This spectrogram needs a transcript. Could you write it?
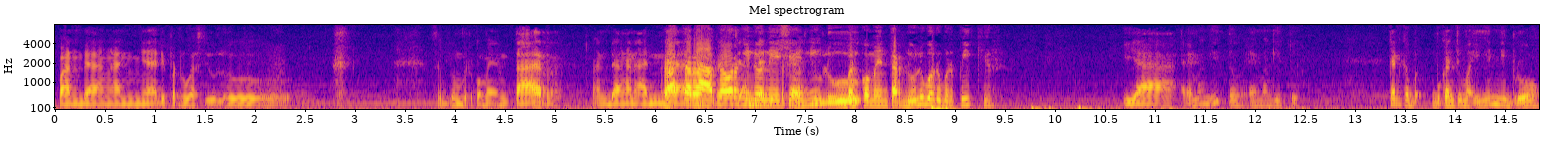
pandangannya diperluas dulu. Sebelum berkomentar, pandangan Anda rata-rata orang Indonesia ini dulu. berkomentar dulu baru berpikir Iya, emang gitu, emang gitu. Kan bukan cuma ini, Bro.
